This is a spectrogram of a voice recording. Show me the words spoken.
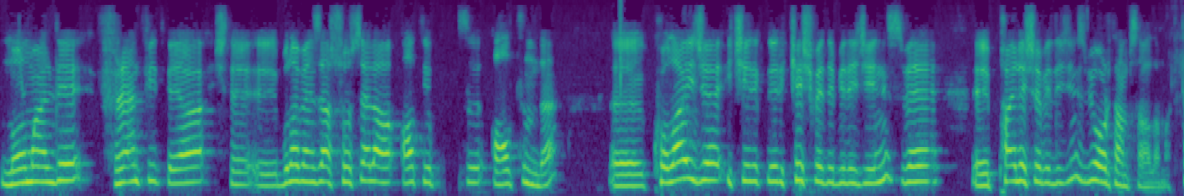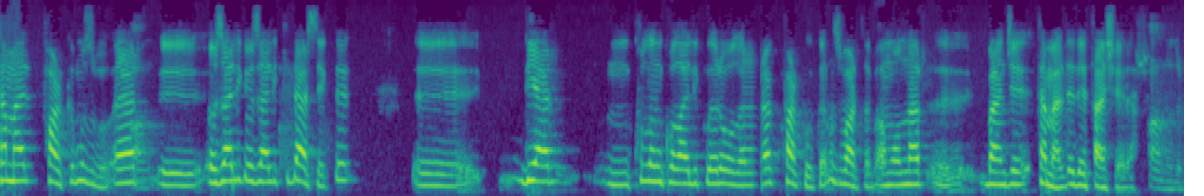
normalde Friendfeed veya işte e, buna benzer sosyal altyapısı altında e, kolayca içerikleri keşfedebileceğiniz ve e, paylaşabileceğiniz bir ortam sağlamak. Temel farkımız bu. Eğer e, özellik özellik gidersek de e, diğer m, kullanım kolaylıkları olarak farklılıklarımız var tabii. Ama onlar e, bence temelde detay şeyler. Anladım.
